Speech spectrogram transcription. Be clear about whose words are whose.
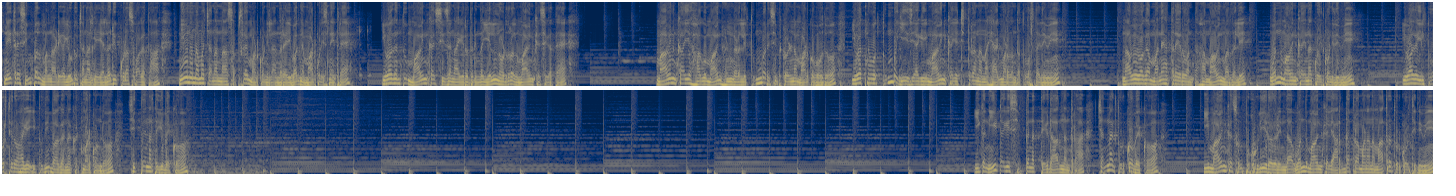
Speaker 1: ಸ್ನೇಹಿತರೆ simple ಮಲ್ನಾಡಿಗ YouTube ಚಾನಲ್ಗೆ ಎಲ್ಲರಿಗೂ ಕೂಡ ಸ್ವಾಗತ. ನೀವು ನಮ್ಮ ಚಾನಲ್ನ ಸಬ್ಸ್ಕ್ರೈಬ್ ಮಾಡ್ಕೊಂಡಿಲ್ಲ ಅಂದರೆ ಇವಾಗನೇ ಮಾಡ್ಕೊಳ್ಳಿ ಸ್ನೇಹಿತರೆ. ಇವಾಗಂತೂ ಮಾವಿನಕಾಯಿ ಸೀಸನ್ ಆಗಿರೋದ್ರಿಂದ ಎಲ್ಲಿ ನೋಡಿದ್ರೂ ಅಲ್ಲಿ ಮಾವಿನಕಾಯಿ ಸಿಗತ್ತೆ. ಮಾವಿನಕಾಯಿ ಹಾಗೂ ಮಾವಿನ ಹಣ್ಣುಗಳಲ್ಲಿ ತುಂಬ ರೆಸಿಪಿಗಳನ್ನ ಮಾಡ್ಕೋಬಹುದು. ಇವತ್ತು ನಾವು ತುಂಬ ಈಸಿಯಾಗಿ ಮಾವಿನಕಾಯಿಯ ಚಿತ್ರಾನ್ನ ಹೇಗೆ ಮಾಡೋದು ಅಂತ ತೋರಿಸ್ತಾ ಇದ್ದೀವಿ. ನಾವಿವಾಗ ಮನೆ ಹತ್ತಿರ ಇರುವಂತಹ ಮಾವಿನ ಮರದಲ್ಲಿ ಒಂದು ಮಾವಿನಕಾಯಿನ ಕೊಯ್ದುಕೊಂಡಿದ್ದೀವಿ. ಇವಾಗ ಇಲ್ಲಿ ತೋರಿಸ್ತಿರೋ ಹಾಗೆ ಈ ತುದಿ ಭಾಗನ ಕಟ್ ಮಾಡಿಕೊಂಡು ಸಿಪ್ಪೆನ ತೆಗಿಬೇಕು. ಈಗ ನೀಟಾಗಿ ಸಿಪ್ಪೆನ ತೆಗೆದಾದ ನಂತರ ಚೆನ್ನಾಗಿ ತುರ್ಕೋಬೇಕು. ಈ ಮಾವಿನಕಾಯಿ ಸ್ವಲ್ಪ ಹುಳಿ ಇರೋದ್ರಿಂದ ಒಂದು ಮಾವಿನಕಾಯಲ್ಲಿ ಅರ್ಧ ಪ್ರಮಾಣನ ಮಾತ್ರ ತುರ್ಕೊಳ್ತಿದ್ದೀವಿ.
